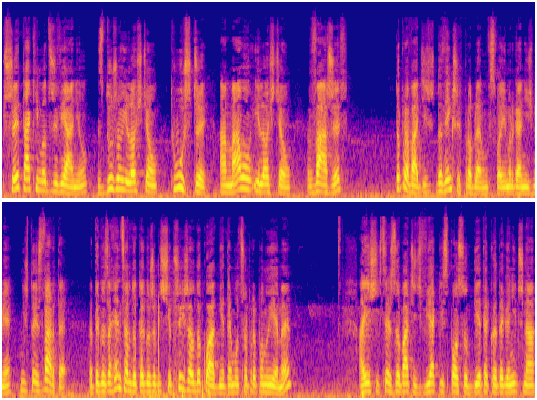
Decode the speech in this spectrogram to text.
przy takim odżywianiu z dużą ilością tłuszczy, a małą ilością warzyw, doprowadzisz do większych problemów w swoim organizmie niż to jest warte. Dlatego zachęcam do tego, żebyś się przyjrzał dokładnie temu, co proponujemy. A jeśli chcesz zobaczyć, w jaki sposób dieta ketogeniczna,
